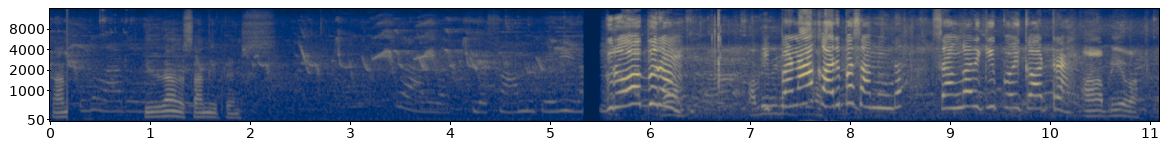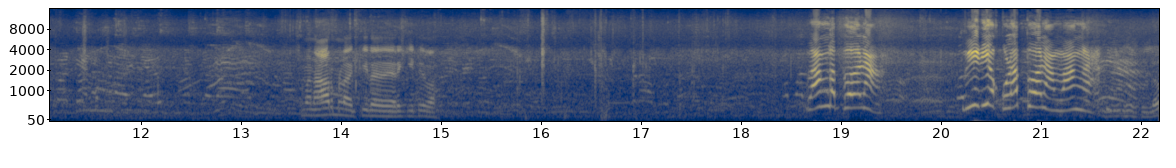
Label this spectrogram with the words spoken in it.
சாமி இதுதான் அந்த சாமி ஃப்ரெண்ட்ஸ் இப்ப நான் சங்கரிக்கு போய் காட்டுறேன். ஆ அப்படியே வா. சும்மா நார்மலாக கீழே இறக்கிட்டு வா வாங்க போலாம் வீடியோக்குள்ள போலாம் வாங்க. இதுக்குள்ளே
